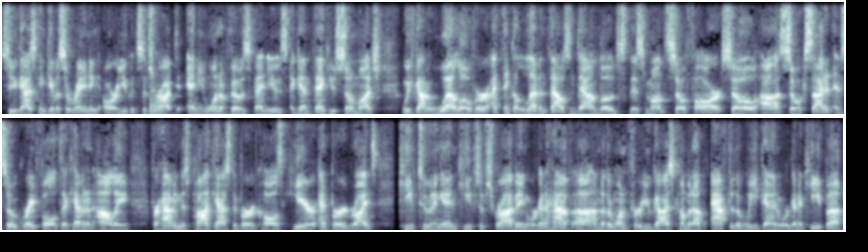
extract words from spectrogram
So you guys can give us a rating, or you can subscribe to any one of those venues. Again, thank you so much. We've got well over, I think, eleven thousand downloads this month so far. So uh, so excited and so grateful to Kevin and Oleh for having this podcast, The Bird Calls, here at Bird Writes. Keep tuning in, keep subscribing. We're gonna have uh, another one for you guys coming up after the weekend. We're gonna keep uh,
